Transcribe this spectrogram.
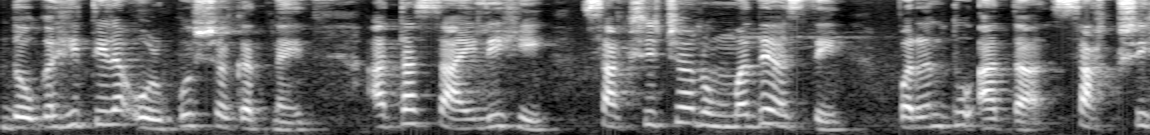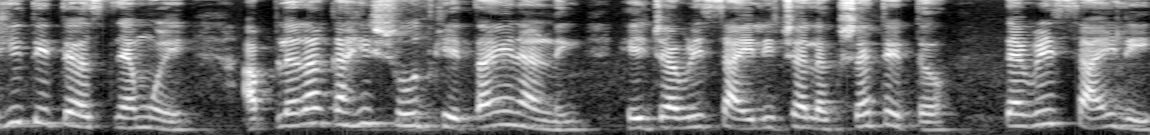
दोघंही तिला ओळखू शकत नाहीत. आता सायली ही साक्षीच्या रूममध्ये असते परंतु आता साक्षीही तिथे असल्यामुळे आपल्याला काही शोध घेता येणार नाही. हे ज्यावेळी सायलीच्या लक्षात येतं त्यावेळी सायली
